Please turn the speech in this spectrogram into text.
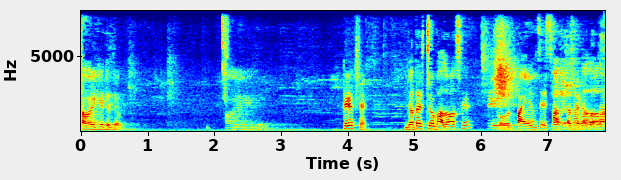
স্বাভাবিক হেঁটে যাও। ঠিক আছে? যথেষ্ট ভালো আছে। ওর পায়ের যে ছাপটা থাকার কথা,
